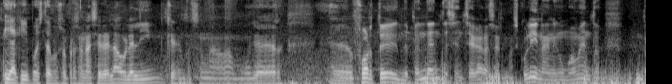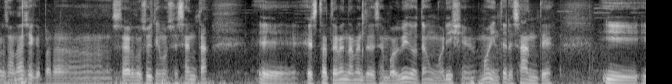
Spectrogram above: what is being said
e aquí pois temos o personaxe de Laurelin que pois, é unha muller eh, forte, independente, sen chegar a ser masculina en ningún momento. Un personaxe que para ser dos últimos 60 eh, está tremendamente desenvolvido, ten un orixe moi interesante e, e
